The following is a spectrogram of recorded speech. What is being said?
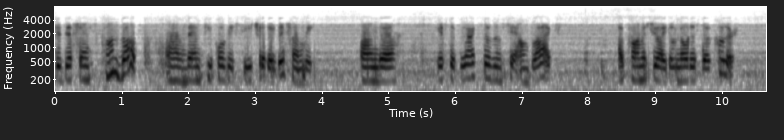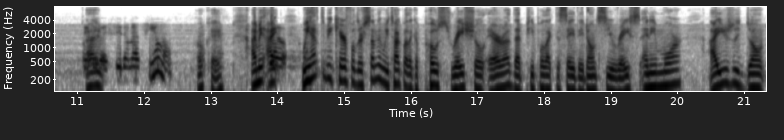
the difference comes up, and then people they see each other differently. And uh, if the black doesn't say I'm black, I promise you I don't notice their color because I- I, see them as human. Okay. I mean, I we have to be careful. There's something we talk about like a post-racial era that people like to say they don't see race anymore. I usually don't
